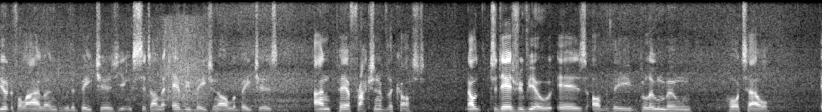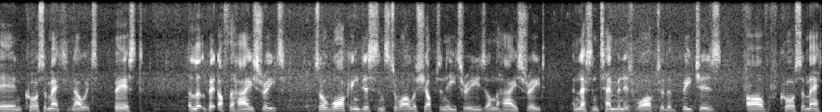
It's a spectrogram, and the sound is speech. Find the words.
beautiful island with the beaches, you can sit on every beach and all the beaches and pay a fraction of the cost. Now today's review is of the Blue Moon Hotel in Koh Samet. Now it's based a little bit off the high street so walking distance to all the shops and eateries on the high street and less than 10 minutes walk to the beaches of Koh Samet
